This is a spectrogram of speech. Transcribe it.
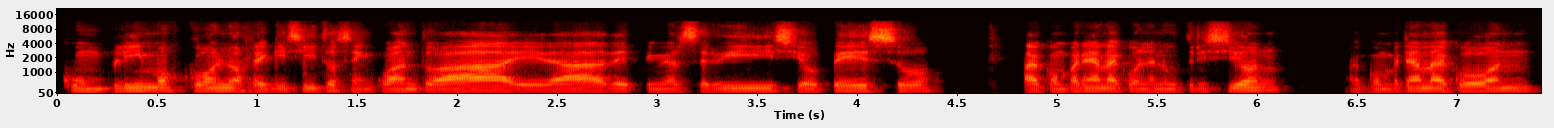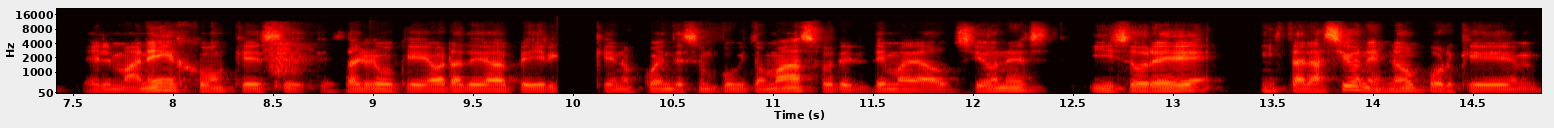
cumplimos con los requisitos en cuanto a edad de primer servicio, peso, acompañarla con la nutrición, acompañarla con el manejo, que es, es algo que ahora te voy a pedir que nos cuentes un poquito más sobre el tema de adopciones y sobre instalaciones, ¿no? Porque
